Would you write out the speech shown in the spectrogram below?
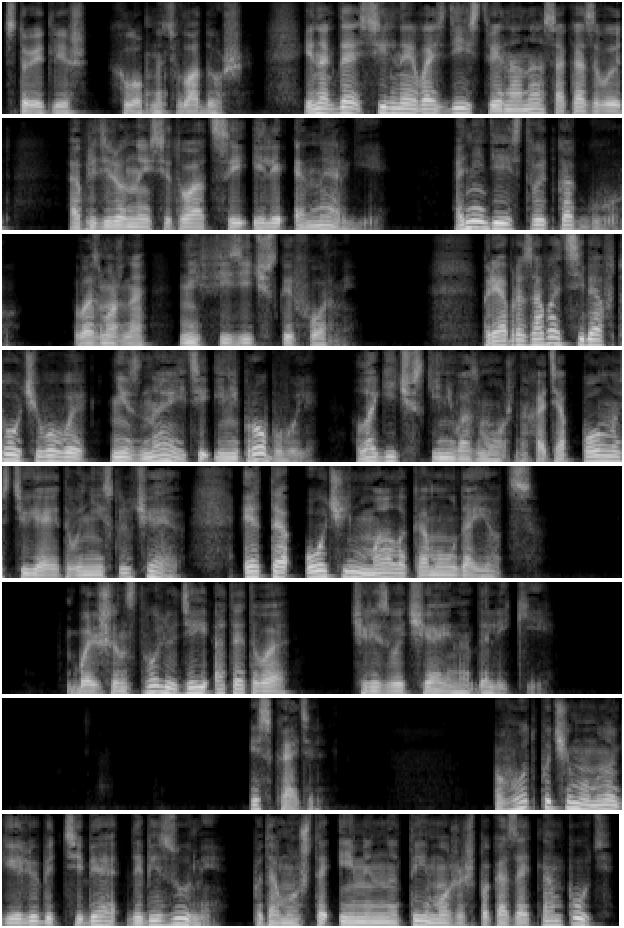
Стоит лишь хлопнуть в ладоши. Иногда сильное воздействие на нас оказывают определенные ситуации или энергии. Они действуют как гуру, возможно, не в физической форме. Преобразовать себя в то, чего вы не знаете и не пробовали, логически невозможно, хотя полностью я этого не исключаю. Это очень мало кому удается. Большинство людей от этого чрезвычайно далеки. Искатель. Вот почему многие любят тебя до безумия, потому что именно ты можешь показать нам путь.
